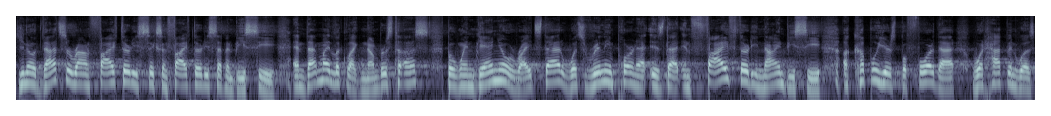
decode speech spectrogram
you know, that's around 536 and 537 BC. And that might look like numbers to us, but when Daniel writes that, what's really important is that in 539 BC, a couple years before that, what happened was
